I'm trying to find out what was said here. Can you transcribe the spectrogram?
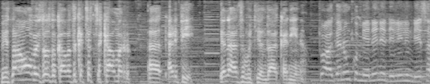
bai san hawa bai so su kawo suka caccaka mar ƙarfe yana asibiti yanzu a kanina To a ganin ku menene dalilin da ya sa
